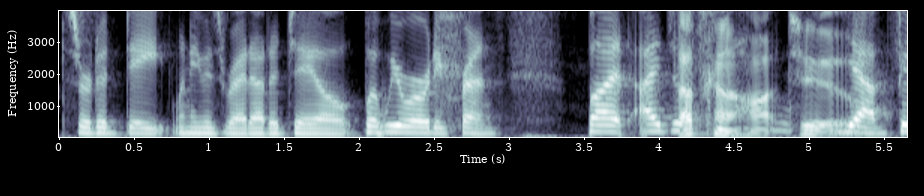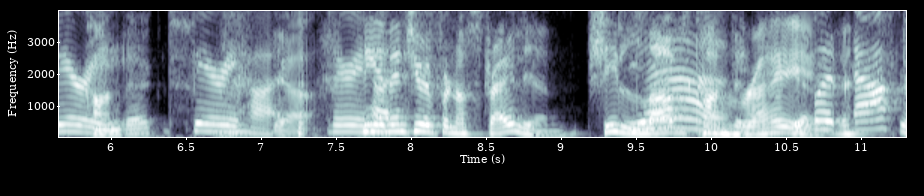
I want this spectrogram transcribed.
sort of date when he was right out of jail, but we were already friends. But I just That's kind of hot too. yeah, very Convict? very hot, Yeah. very See, hot. and then she went for an Australian. She loves Yeah. convicts. Right. Yeah. But after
